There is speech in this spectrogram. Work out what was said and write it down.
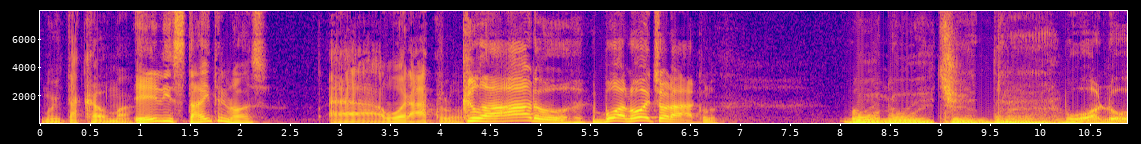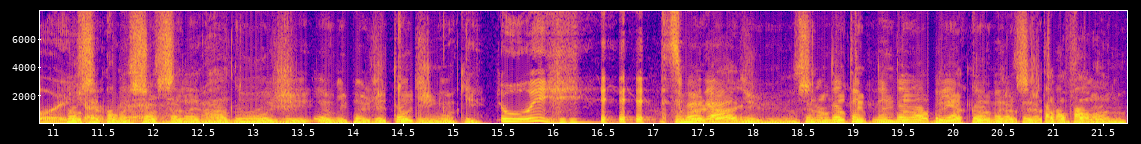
Muita calma. Ele está entre nós. Ah, o oráculo. Claro! Boa noite, Oráculo. Boa noite, André. Boa noite. Você começou acelerado hoje, eu me perdi todinho aqui. Ui! É verdade, você não deu tempo nem de eu abrir a câmera, você já tava falando.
